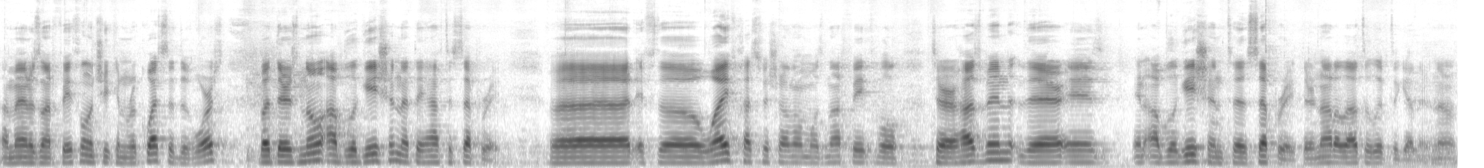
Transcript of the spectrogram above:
a man who's not faithful, and she can request a divorce, but there's no obligation that they have to separate. But if the wife, chas v'shalom, was not faithful to her husband, there is an obligation to separate. They're not allowed to live together. No.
